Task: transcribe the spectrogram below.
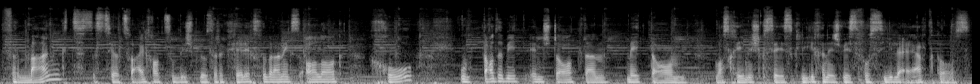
vermengt. Das CO2 kann zum Beispiel aus einer Kirchverbrennungsanlage kommen. Und damit entsteht dann Methan, was chemisch gesehen das Gleiche ist wie das fossile Erdgas.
